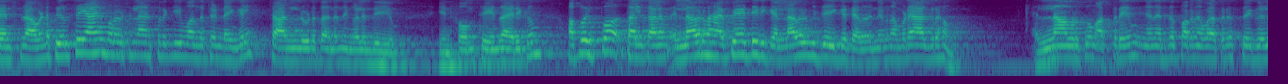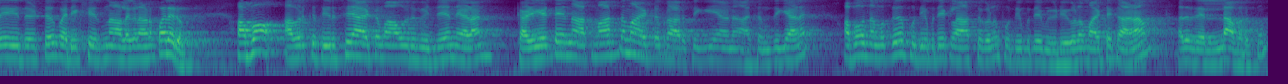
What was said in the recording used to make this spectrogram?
ടെൻഷൻ ആവേണ്ട. തീർച്ചയായും പ്രൊവിഷണൽ ആൻസർ കീ വന്നിട്ടുണ്ടെങ്കിൽ ചാനലിലൂടെ തന്നെ നിങ്ങൾ എന്ത് ചെയ്യും? ഇൻഫോം ചെയ്യുന്നതായിരിക്കും. അപ്പോൾ ഇപ്പോൾ തൽക്കാലം എല്ലാവരും ഹാപ്പി ആയിട്ടിരിക്കുക. എല്ലാവരും വിജയിക്കട്ടെ. അത് തന്നെയാണ് നമ്മുടെ ആഗ്രഹം. എല്ലാവർക്കും അത്രയും ഞാൻ നേരത്തെ പറഞ്ഞ പോലെ അത്രയും സ്ട്രഗിൾ ചെയ്തിട്ട് പരീക്ഷ എഴുതുന്ന ആളുകളാണ് പലരും. അപ്പോൾ അവർക്ക് തീർച്ചയായിട്ടും ആ ഒരു വിജയം നേടാൻ കഴിയട്ടെ എന്ന് ആത്മാർത്ഥമായിട്ട് പ്രാർത്ഥിക്കുകയാണ് ആശംസിക്കുകയാണ്. അപ്പോൾ നമുക്ക് പുതിയ പുതിയ ക്ലാസ്സുകളും പുതിയ പുതിയ വീഡിയോകളുമായിട്ട് കാണാം. അതുവരെ എല്ലാവർക്കും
